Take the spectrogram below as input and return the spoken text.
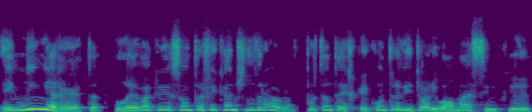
em linha reta leva à criação de traficantes de droga. Portanto, acho que é contraditório ao máximo que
